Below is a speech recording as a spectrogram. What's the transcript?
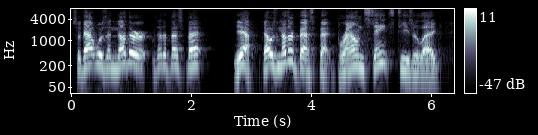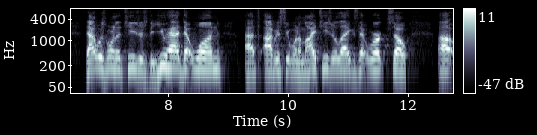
So that was another, was that a best bet? Yeah, that was another best bet. Brown Saints teaser leg. That was one of the teasers that you had that won. That's obviously one of my teaser legs that worked. So uh,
